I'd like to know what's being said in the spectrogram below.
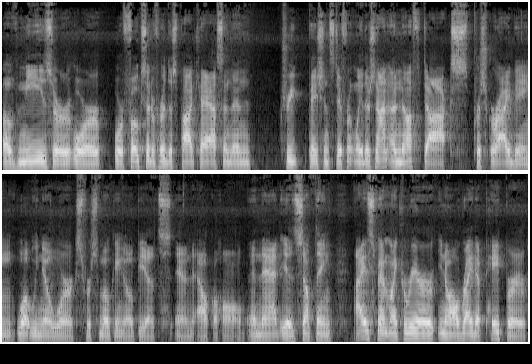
of me's or, or, or folks that have heard this podcast and then treat patients differently. There's not enough docs prescribing what we know works for smoking opiates and alcohol. And that is something I have spent my career, you know, I'll write a paper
